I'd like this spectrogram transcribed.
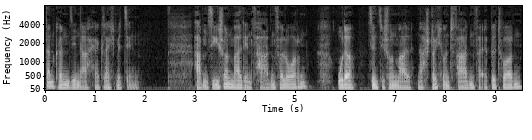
dann können Sie nachher gleich mitsingen. Haben Sie schon mal den Faden verloren? Oder sind Sie schon mal nach Strich und Faden veräppelt worden?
